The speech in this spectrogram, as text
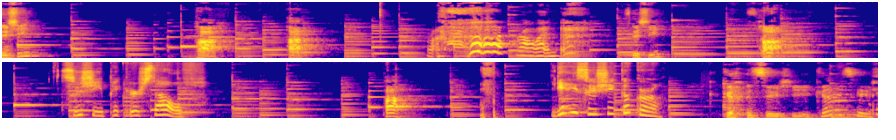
Sushi? Pa. Pa. Wrong one. Sushi? Pa. Sushi, pick yourself. Pa. Yay, Sushi, good girl. Good sushi. Good sushi.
